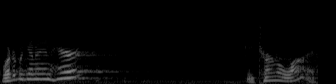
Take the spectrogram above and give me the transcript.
What are we going to inherit? Eternal life.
